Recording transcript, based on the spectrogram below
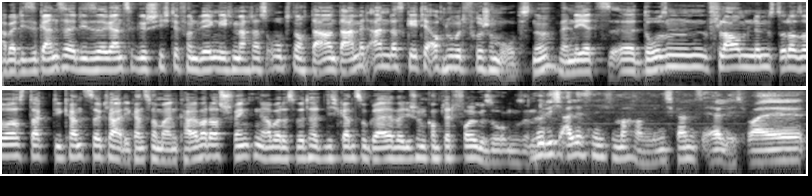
Aber diese ganze, diese ganze Geschichte von wegen, ich mache das Obst noch da und damit an, das geht ja auch nur mit frischem Obst, ne? Wenn du jetzt äh, Dosenpflaumen nimmst oder sowas, da, die kannst du, klar, die kannst du mal in Calvados schwenken, aber das wird halt nicht ganz so geil, weil die schon komplett vollgesogen sind. Würde ich alles nicht machen, bin ich ganz ehrlich, weil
